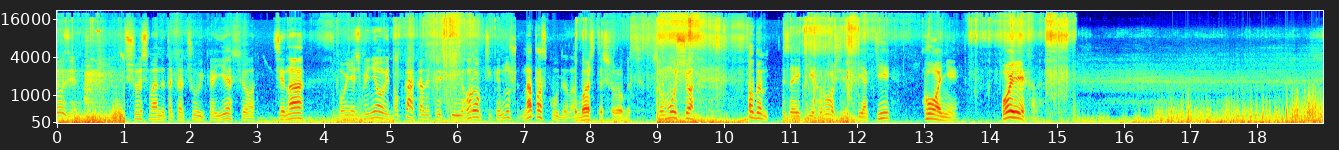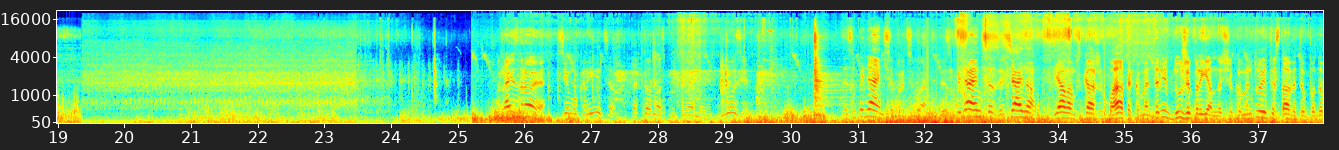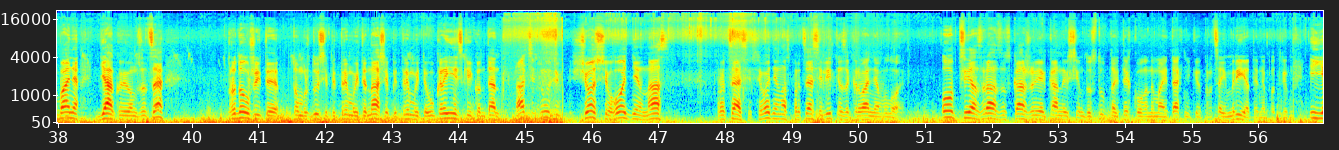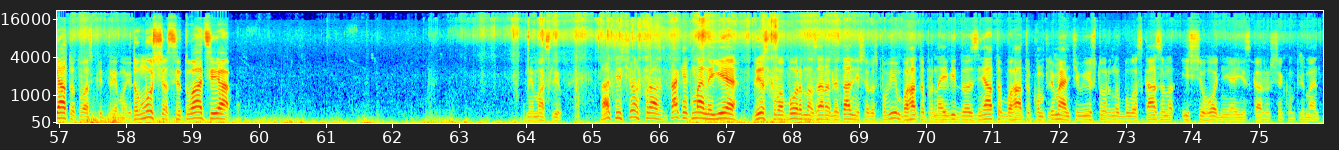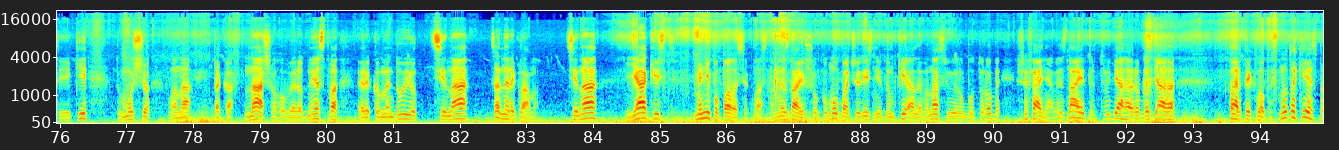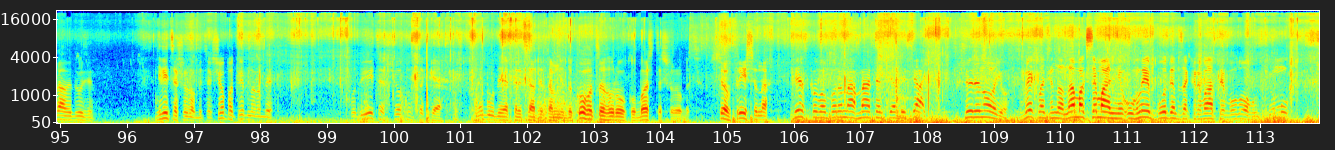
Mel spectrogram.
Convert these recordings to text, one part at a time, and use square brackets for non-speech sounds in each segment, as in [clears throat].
друзі, щось в мене така чуйка є, що ціна по ячменьові обкакали трішки і горобчики, ну що, напаскудила. Бачите, що робиться. Тому що робимо за які гроші, як ті коні. Поїхали! Бажаю здоров'я всім українцям та хто нас підтримує. Друзі, не зупиняємося працювати. Не зупиняємося. Звичайно, я вам скажу багато коментарів. Дуже приємно, що коментуєте, ставите вподобання. Дякую вам за це. Продовжуйте в тому ж дусі, підтримуйте наше, підтримуйте український контент. Наші друзі, що сьогодні в нас в процесі? Сьогодні в нас в процесі літнє закривання вологи. Опція зразу скажу, яка не всім доступна, і тих, кого немає техніки, про це і мріяти не потрібно. І я тут вас підтримую. Тому що ситуація. Нема слів. Значить, що справді, так як в мене є дискова борона, зараз детальніше розповім. Багато про неї відео знято, багато компліментів в її сторону було сказано. І сьогодні я їй скажу ще компліменти, які, тому що вона така. Нашого виробництва рекомендую. Ціна це не реклама. Ціна, якість. Мені попалася класно. Не знаю, що кому, бачу різні думки, але вона свою роботу робить. Шефеня, ви знаєте, трудяга, роботяга, пертий хлопець. Ну такі справи, друзі. Дивіться, що робиться, що потрібно робити. Подивіться, що тут таке. Не буду я кричати там ні до кого цього року. Бачите, що робиться. Все, в тріщинах. Дискова борона метр п'ятдесят шириною. Викладено на максимальні угли, будемо закривати вологу. Чому?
